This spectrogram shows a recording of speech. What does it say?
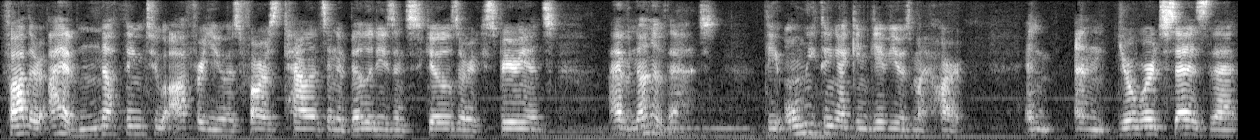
Father, I have nothing to offer you as far as talents and abilities and skills or experience. I have none of that. The only thing I can give you is my heart. And and your word says that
